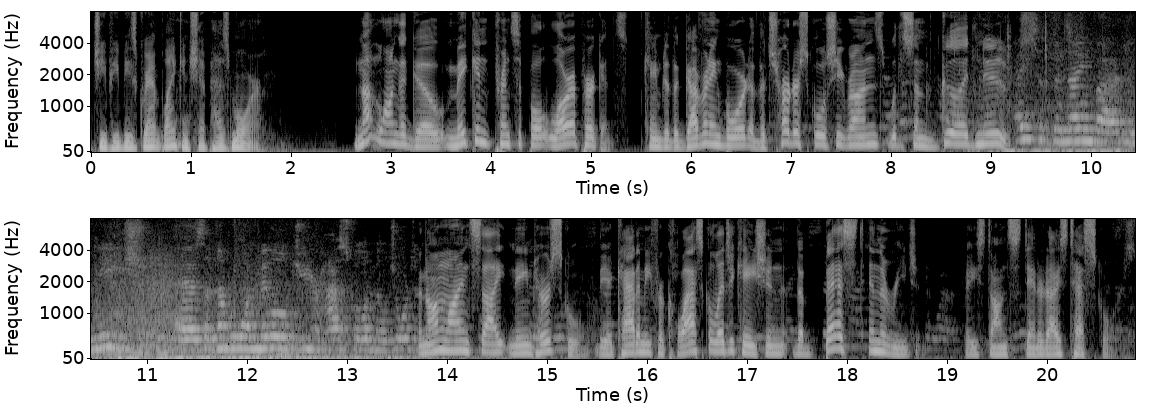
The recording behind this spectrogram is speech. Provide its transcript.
GPB's Grant Blankenship has more. Not long ago, Macon principal Laura Perkins came to the governing board of the charter school she runs with some good news. ACE has been named by Niche as the number one middle junior high school in Middle Georgia. An online site named her school, the Academy for Classical Education, the best in the region, based on standardized test scores.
